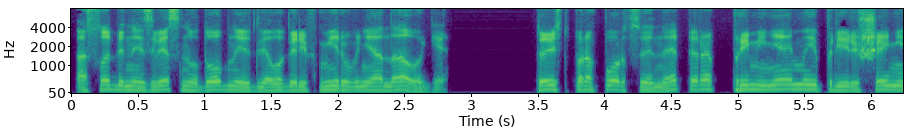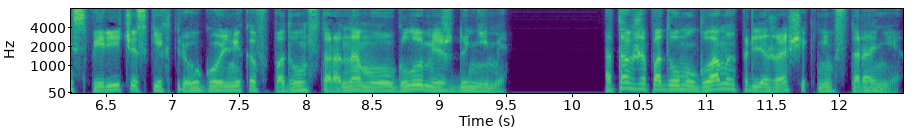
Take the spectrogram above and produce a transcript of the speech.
Особенно известны удобные для логарифмирования аналоги, то есть пропорции Неппера, применяемые при решении сферических треугольников по двум сторонам и углу между ними, а также по двум углам и прилежащей к ним стороне.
